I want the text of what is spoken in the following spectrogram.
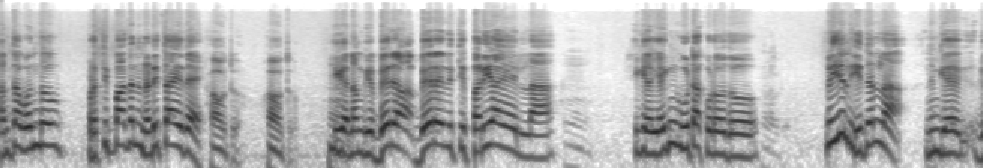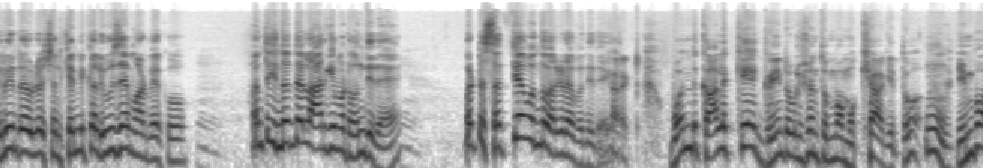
ಅಂತ ಒಂದು ಪ್ರತಿಪಾದನೆ ನಡೀತಾ ಇದೆ. ಹೌದು ಹೌದು. ಈಗ ನಮಗೆ ಬೇರೆ ಬೇರೆ ರೀತಿ ಪರ್ಯಾಯ ಇಲ್ಲ. ಈಗ ಹೆಂಗ್ ಊಟ ಕೊಡೋದು? ರಿಯಲಿ ಇದೆಲ್ಲ ನಿಮಗೆ ಗ್ರೀನ್ ರೆವಲ್ಯೂಷನ್ ಕೆಮಿಕಲ್ ಯೂಸೇ ಮಾಡಬೇಕು. ಅಂತ ಇಂಥದ್ದೆಲ್ಲ ಆರ್ಗ್ಯುಮೆಂಟ್ ಹೊಂದಿದೆ ಬಟ್ ಸತ್ಯ ಒಂದು ಹೊರಗಡೆ ಬಂದಿದೆ ಕರೆಕ್ಟ್ ಒಂದು ಕಾಲಕ್ಕೆ ಗ್ರೀನ್ ರೆವಲ್ಯೂಷನ್ ತುಂಬಾ ಮುಖ್ಯ ಆಗಿತ್ತು. ಇಂಪಾ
